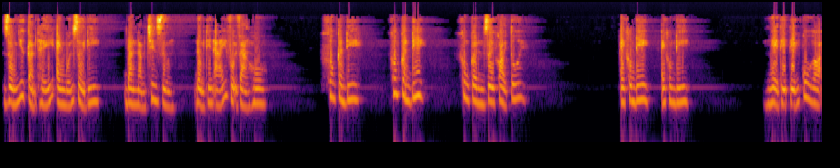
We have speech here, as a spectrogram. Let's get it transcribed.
Dường như cảm thấy anh muốn rời đi. Đang nằm trên giường, Đồng thiên ái vội vàng hô. Không cần đi, Không cần đi, Không cần rời khỏi tôi. Anh không đi, Anh không đi. Nghe thấy tiếng cô gọi,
